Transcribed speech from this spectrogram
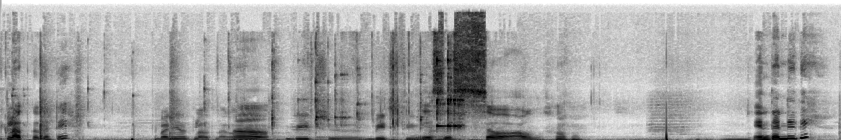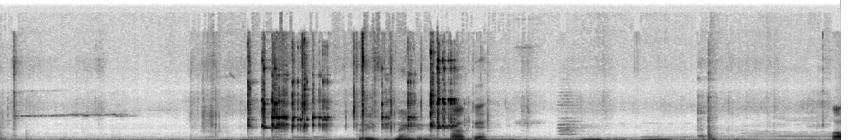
క్లాత్ కదండి బనియన్ క్లాత్ లాగా beach beach theme yes yes so ఎంతండి ఇది? త్రీ నైన్ ఓకే ఓ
